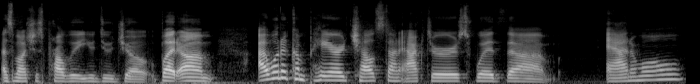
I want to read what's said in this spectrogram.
as much as probably you do, Joe. But um, I want to compare child stunt actors with um, animal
